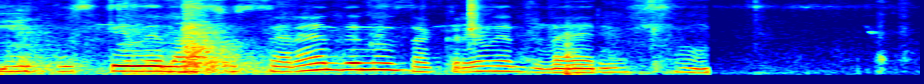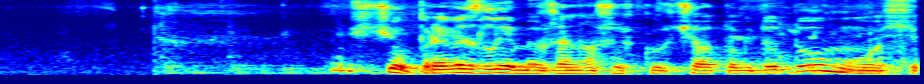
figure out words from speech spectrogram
І пустили нас усередину, закрили двері. Все. Ну що, привезли ми вже наших курчаток додому. Ось.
